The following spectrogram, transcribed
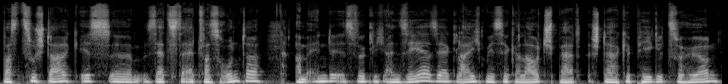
was zu stark ist, äh, setzt er etwas runter. Am Ende ist wirklich ein sehr, sehr gleichmäßiger Lautstärkepegel zu hören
